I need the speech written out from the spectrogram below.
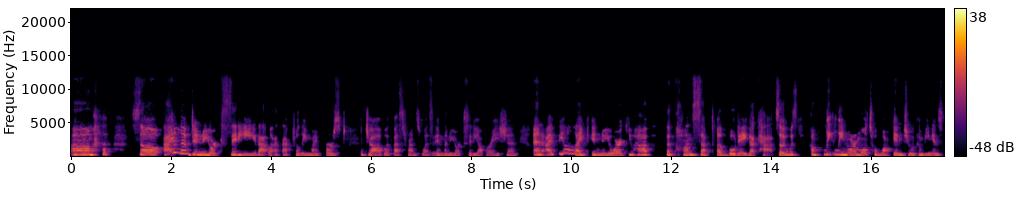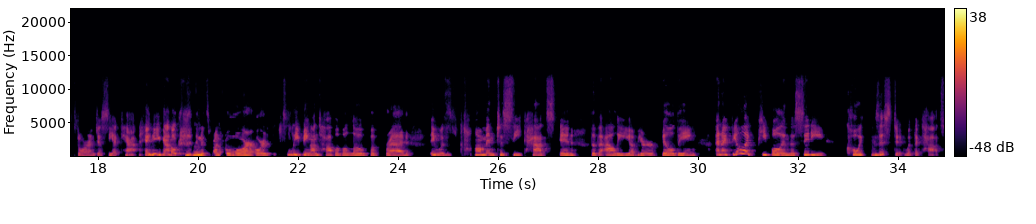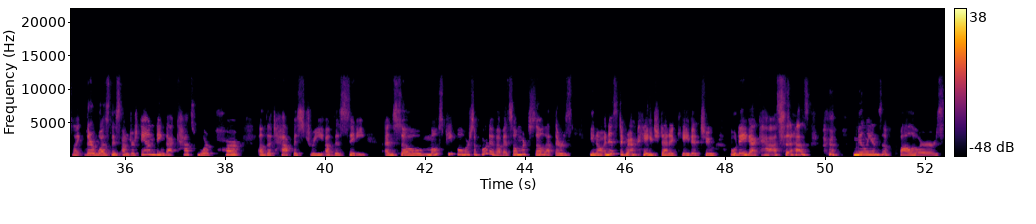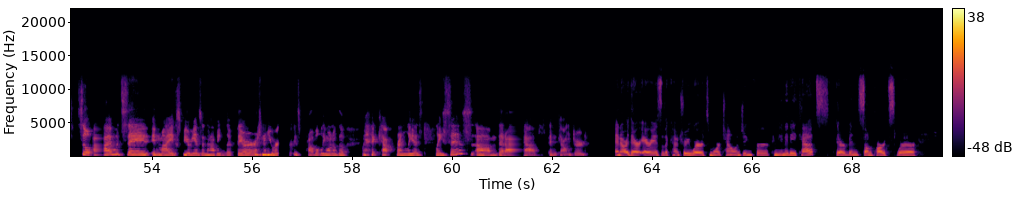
Um, so I lived in New York City. That actually my first job with Best Friends was in the New York City operation. And I feel like in New York, you have the concept of bodega cat. So it was completely normal to walk into a convenience store and just see a cat hanging out mm-hmm. in its front door or sleeping on top of a loaf of bread. It was common to see cats in the, the alley of your building. And I feel like people in the city coexisted with the cats. Like there was this understanding that cats were part of the tapestry of the city and so most people were supportive of it, so much so that there's you know an Instagram page dedicated to bodega cats that has millions of followers. So I would say, in my experience and having lived there, New York is probably one of the cat friendliest places um, that I have encountered. And are there areas of the country where it's more challenging for community cats? There have been some parts where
